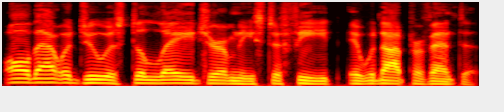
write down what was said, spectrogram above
all that would do is delay Germany's defeat; it would not prevent it.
